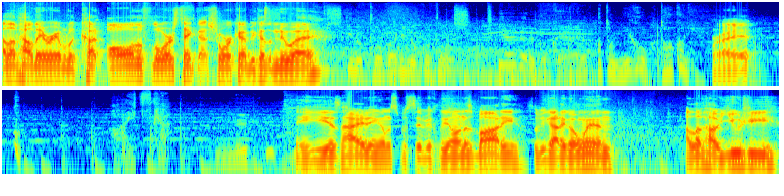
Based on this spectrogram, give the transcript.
I love how they were able to cut all the floors, take that shortcut because of Nue. Right? He is hiding them specifically on his body, so we gotta go in. I love how Yuji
